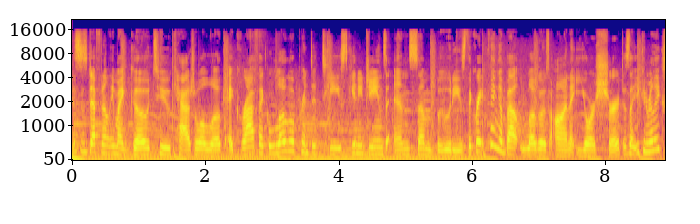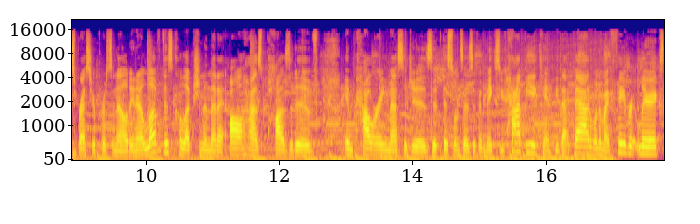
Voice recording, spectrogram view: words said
This is definitely my go-to casual look, a graphic logo printed tee, skinny jeans, and some booties. The great thing about logos on your shirt is that you can really express your personality, and I love this collection in that it all has positive, empowering messages. This one says, if it makes you happy, it can't be that bad, one of my favorite lyrics.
